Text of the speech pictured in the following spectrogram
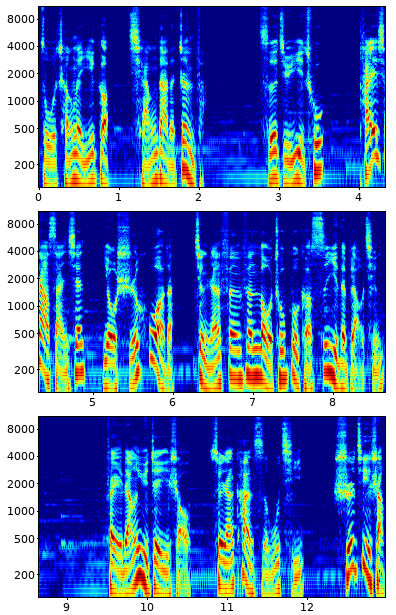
组成了一个强大的阵法。此举一出，台下散仙有识货的，竟然纷纷露出不可思议的表情。费良玉这一手虽然看似无奇，实际上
